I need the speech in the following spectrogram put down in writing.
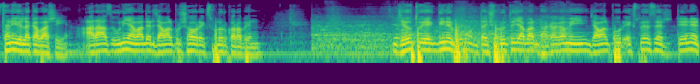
স্থানীয় এলাকাবাসী, আর আজ উনি আমাদের জামালপুর শহর এক্সপ্লোর করাবেন। যেহেতু একদিনের ভ্রমণ তাই শুরুতেই আবার ঢাকাগামী জামালপুর এক্সপ্রেসের ট্রেনের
